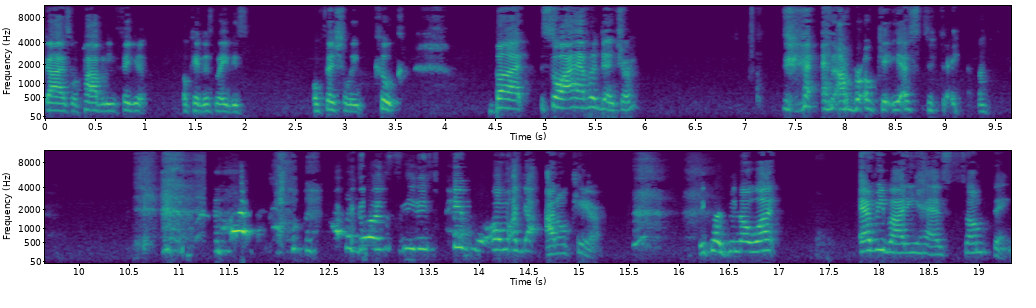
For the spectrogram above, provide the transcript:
guys will probably figure, okay, this lady's officially kook. But so I have a denture and I broke it yesterday. I go and see these people. Oh my God. I don't care. Because you know what? Everybody has something.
